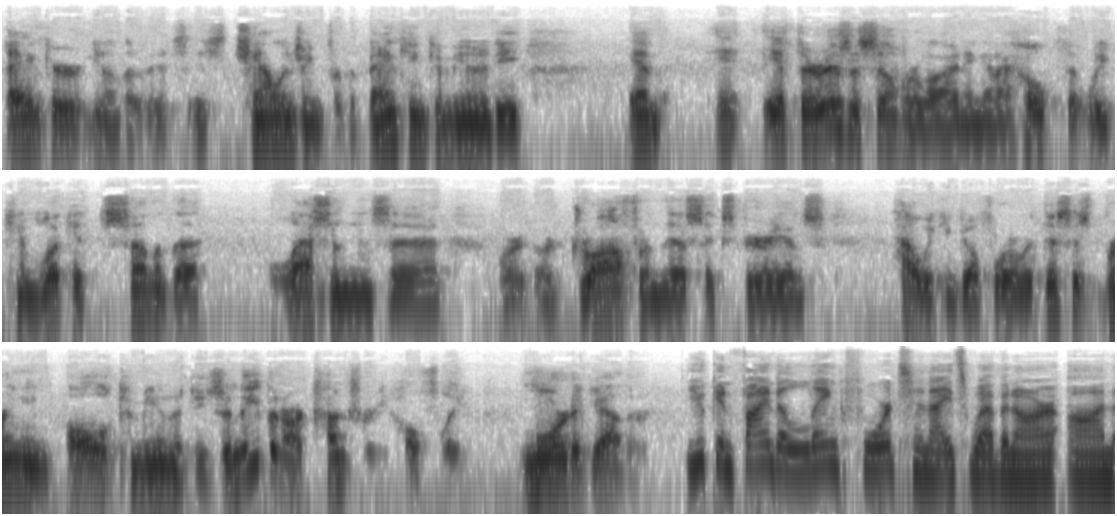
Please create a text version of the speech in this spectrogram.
banker. You know, the, it's it's challenging for the banking community, and if there is a silver lining, and I hope that we can look at some of the lessons uh, or, or draw from this experience how we can go forward. This is bringing all communities and even our country, hopefully, more together. You can find a link for tonight's webinar on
